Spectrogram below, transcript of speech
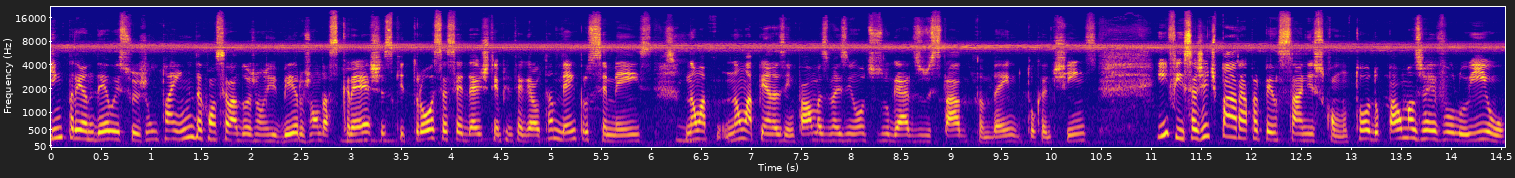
que empreendeu isso junto ainda com o senador João Ribeiro, João das Creches, que trouxe essa ideia de tempo integral também para os CMEs, não, não apenas em Palmas, mas em outros lugares do estado também, do Tocantins. Enfim, se a gente parar para pensar nisso como um todo, Palmas já evoluiu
